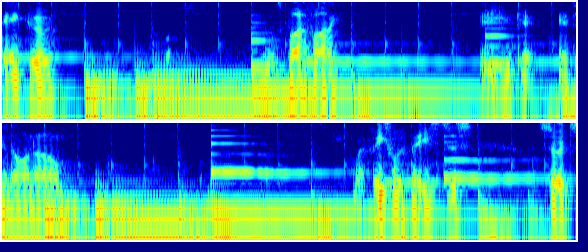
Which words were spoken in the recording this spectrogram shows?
Anchor, Spotify. You can enter it on um, my Facebook page. Just search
